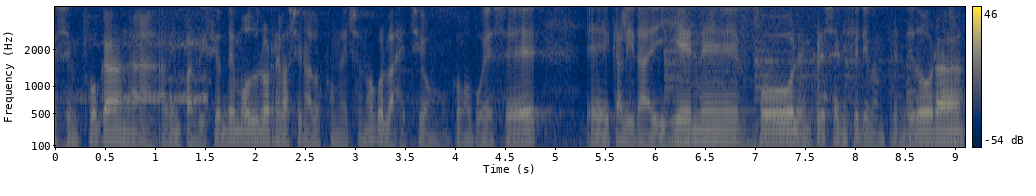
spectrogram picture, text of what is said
que se enfocan a, la impartición de módulos relacionados con esto, ¿no? con la gestión, como puede ser eh, calidad e higiene, FOL, empresa de iniciativa emprendedora,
